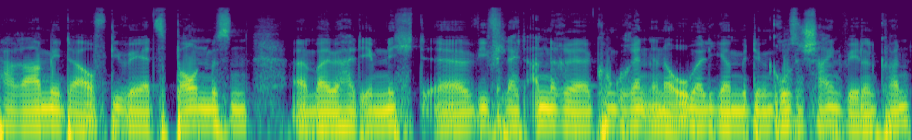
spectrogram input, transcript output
Parameter, auf die wir jetzt bauen müssen, äh, weil wir halt eben nicht äh, wie vielleicht andere Konkurrenten in der Oberliga mit dem großen Schein wählen können.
